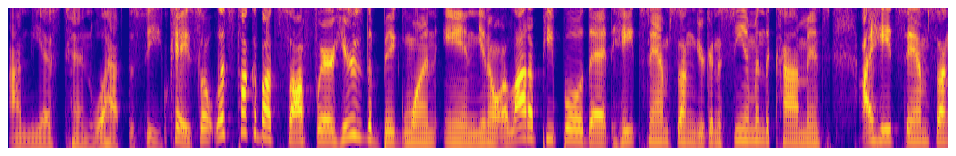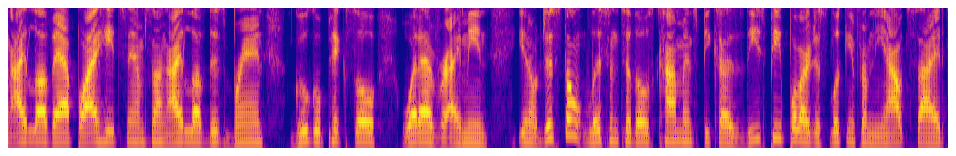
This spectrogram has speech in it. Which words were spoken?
on the S10. We'll have to see. Okay, so let's talk about software. Here's the big one. And, you know, a lot of people that hate Samsung, you're going to see them in the comments. I hate Samsung. I love Apple. I hate Samsung. I love this brand, Google Pixel, whatever. I mean, you know, just don't listen to those comments because these people are just looking from the outside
